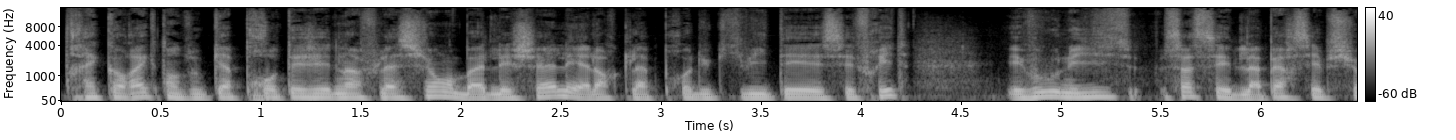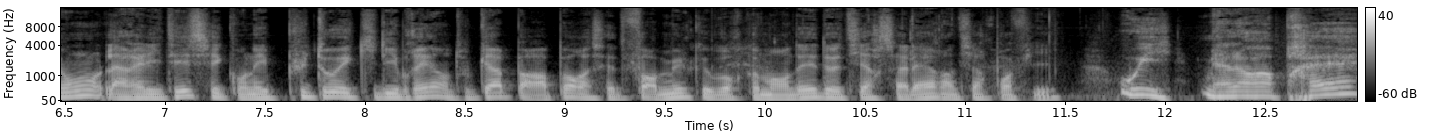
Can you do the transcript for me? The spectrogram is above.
très corrects, en tout cas protégés de l'inflation, au bas de l'échelle, et alors que la productivité s'effrite. Et vous, vous nous dites, ça c'est de la perception. La réalité, c'est qu'on est plutôt équilibré, en tout cas par rapport à cette formule que vous recommandez, deux tiers salaire, un tiers profit. Oui, mais alors après,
